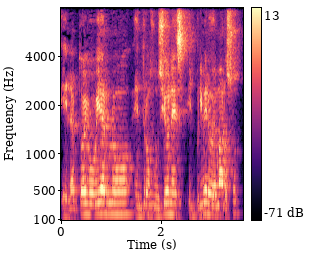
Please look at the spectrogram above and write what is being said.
El actual gobierno entró en funciones el primero de marzo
